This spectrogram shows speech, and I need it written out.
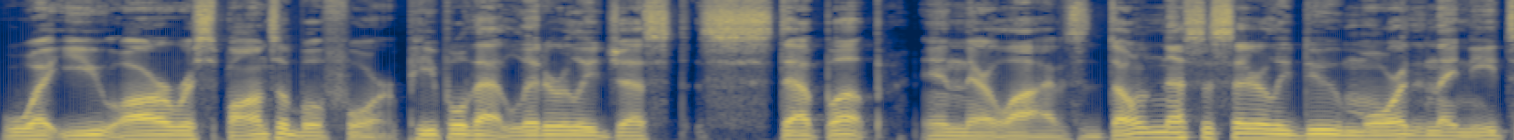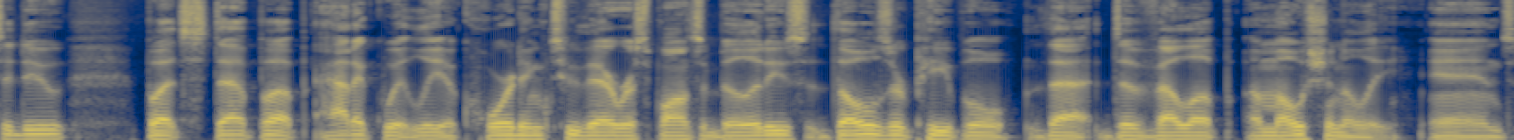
what you are responsible for. People that literally just step up in their lives don't necessarily do more than they need to do, but step up adequately according to their responsibilities. Those are people that develop emotionally. And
